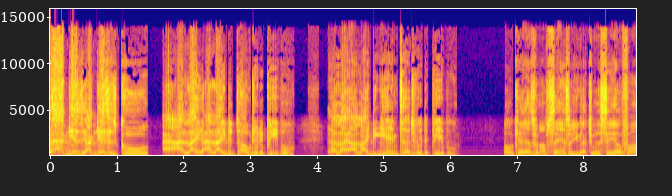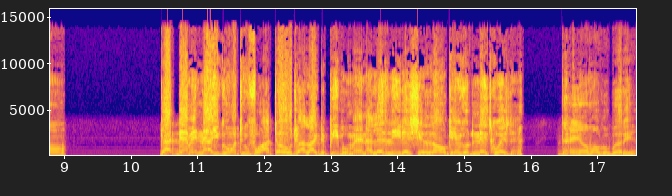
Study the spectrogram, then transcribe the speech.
Well, I guess I guess it's cool. I, I, like I like to talk to the people. I like I like to get in touch with the people. Okay, that's what I'm saying. So you got you a cell phone? God damn it! Now you're going too far. I told you I like the people, man. Now let's leave that shit alone. Can we go to the next question? Damn, Uncle Buddy.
